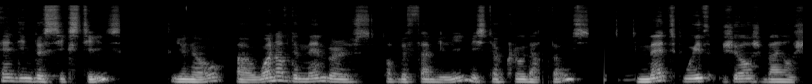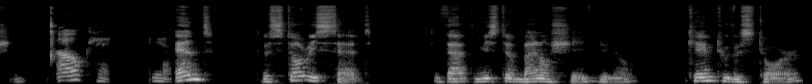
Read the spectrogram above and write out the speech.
and in the 60s, you know, uh, one of the members of the family, Mr. Claude Arpels, met with Georges Balanchine. Okay. Yeah. And the story said that Mr. Balanchine, you know, came to the store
